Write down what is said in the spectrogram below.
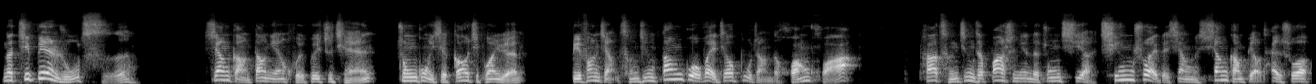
那即便如此，香港当年回归之前，中共一些高级官员，比方讲曾经当过外交部长的黄华，他曾经在八十年代中期啊，轻率的向香港表态说：“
